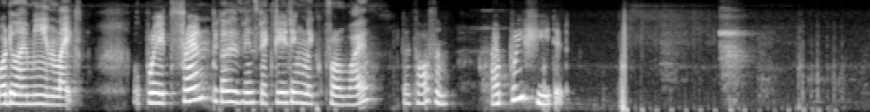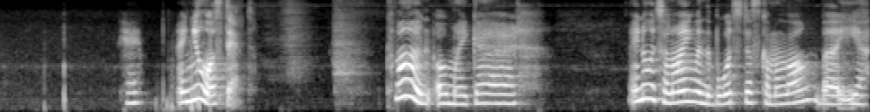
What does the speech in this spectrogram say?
what do I mean? Like a great friend because he's been spectating like for a while. That's awesome. I appreciate it. Okay, I knew it was that. Come on, oh my god. I know it's annoying when the boats just come along, but yeah.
